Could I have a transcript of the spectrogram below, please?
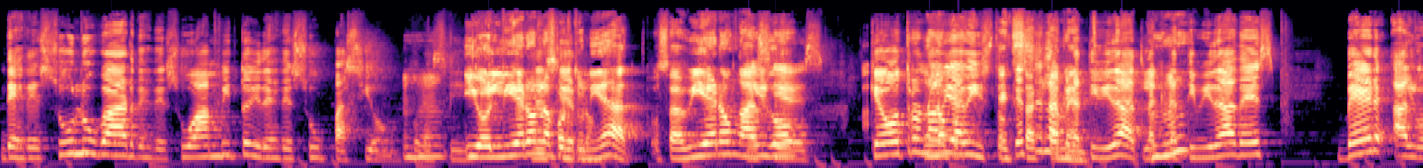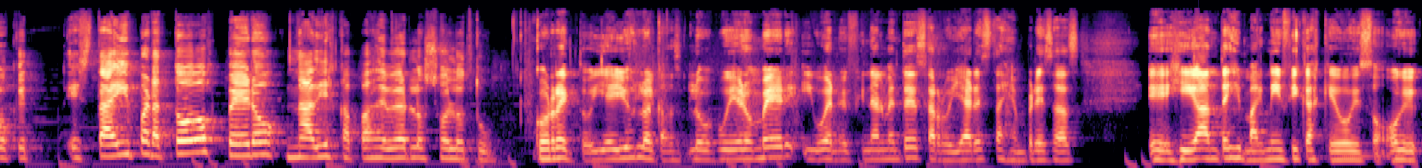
desde su lugar, desde su ámbito y desde su pasión. y olieron la oportunidad, o sea, vieron algo que otro no había visto, que esa es la creatividad. La creatividad es ver algo que está ahí para todos, pero nadie es capaz de verlo, solo tú. Correcto, y ellos lo, lo pudieron ver y bueno, y finalmente desarrollar estas empresas eh, gigantes y magníficas que hoy son, hoy,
